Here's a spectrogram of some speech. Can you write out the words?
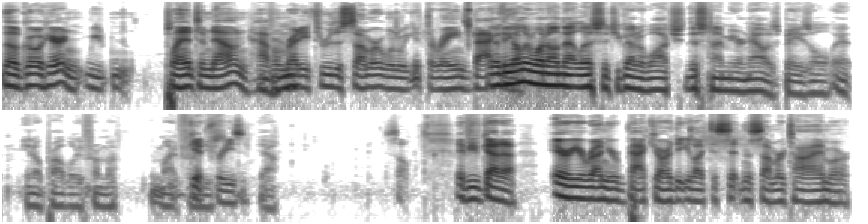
they'll grow here, and we plant them now and have them ready through the summer when we get the rains back. Yeah, the only one on that list that you got to watch this time of year now is basil. It, you know, probably from a it might freeze. Get freeze. Yeah. So, if you've got a area around your backyard that you like to sit in the summertime, or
